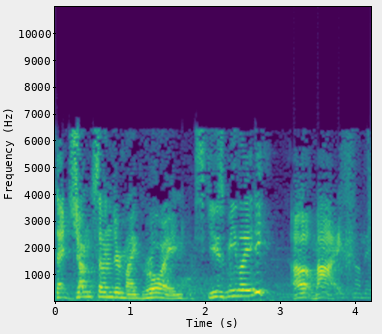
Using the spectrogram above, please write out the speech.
That junk's under my groin. Excuse me, lady? Oh my! Come in.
